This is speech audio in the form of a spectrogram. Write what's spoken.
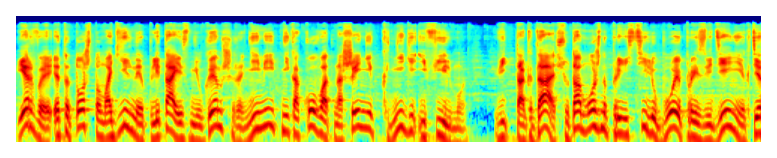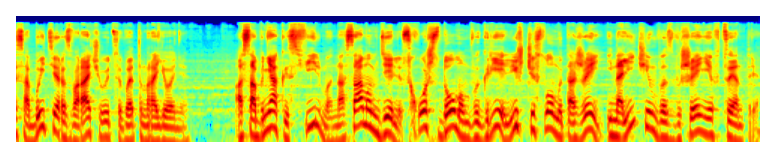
Первое – это то, что могильная плита из Нью-Гэмпшира не имеет никакого отношения к книге и фильму. Ведь тогда сюда можно привести любое произведение, где события разворачиваются в этом районе. Особняк из фильма на самом деле схож с домом в игре лишь числом этажей и наличием возвышения в центре.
